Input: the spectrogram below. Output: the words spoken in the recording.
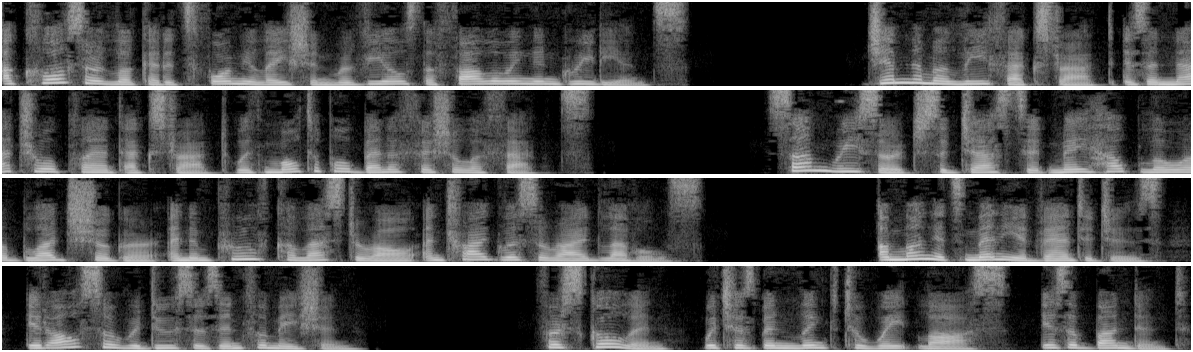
A closer look at its formulation reveals the following ingredients. Gymnema leaf extract is a natural plant extract with multiple beneficial effects. Some research suggests it may help lower blood sugar and improve cholesterol and triglyceride levels. Among its many advantages, it also reduces inflammation. Forskolin, which has been linked to weight loss, is abundant.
